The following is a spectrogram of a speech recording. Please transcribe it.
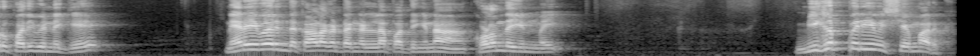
ஒரு பதிவு இன்றைக்கி நிறைய பேர் இந்த காலகட்டங்களில் பார்த்தீங்கன்னா குழந்தையின்மை மிகப்பெரிய விஷயமா இருக்கு.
